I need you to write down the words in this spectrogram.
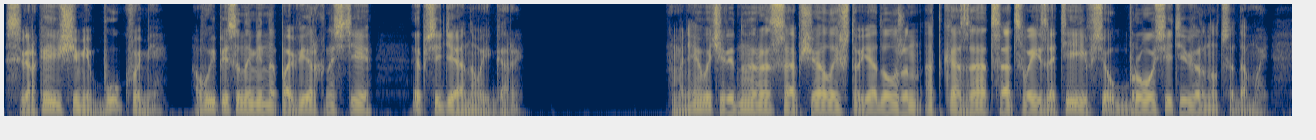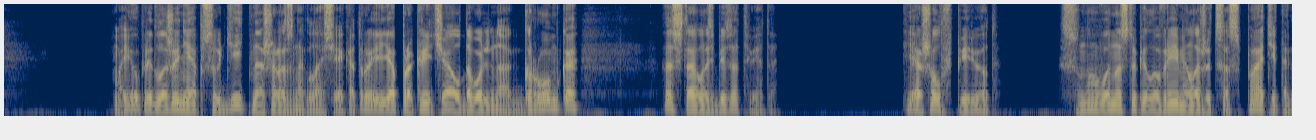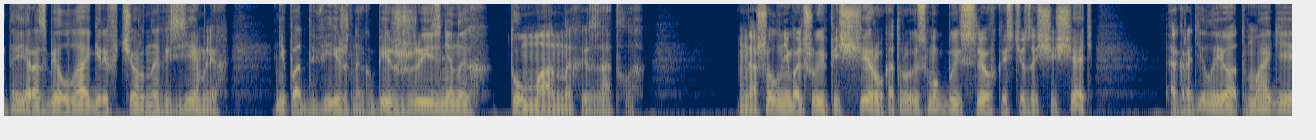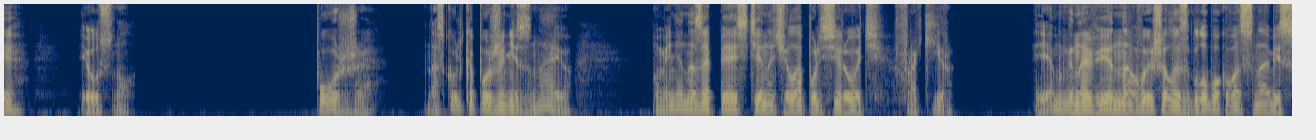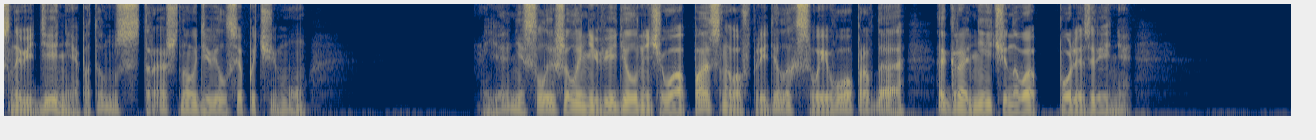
Сверкающими буквами, выписанными на поверхности обсидиановой горы. Мне в очередной раз сообщалось, что я должен отказаться от своей затеи, все бросить и вернуться домой. Мое предложение обсудить наше разногласие, которое я прокричал довольно громко, осталось без ответа. Я шел вперед. Снова наступило время ложиться спать, и тогда я разбил лагерь в черных землях, неподвижных, безжизненных, туманных и затлых. Нашел небольшую пещеру, которую смог бы с легкостью защищать, оградил ее от магии и уснул. Позже, насколько позже не знаю, у меня на запястье начала пульсировать фракир. Я мгновенно вышел из глубокого сна без сновидения, потом страшно удивился, почему. Я не слышал и не видел ничего опасного в пределах своего, правда, ограниченного поля зрения —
